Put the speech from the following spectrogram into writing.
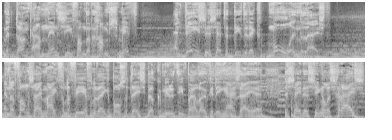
Met dank aan Nancy van der Ham-Smit. En deze zette Diederik Mol in de lijst. En daarvan zei Mike van der Veer van de week op onze Decibel Community een paar leuke dingen. Hij zei, eh, de CD-single is grijs,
